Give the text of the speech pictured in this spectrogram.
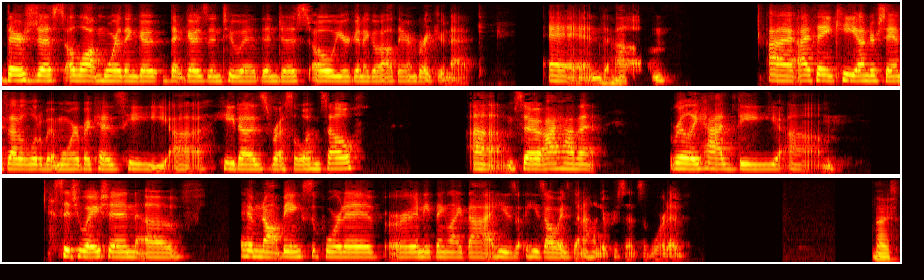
there's just a lot more than go that goes into it than just oh you're going to go out there and break your neck. And mm-hmm. um, I, I think he understands that a little bit more because he uh, he does wrestle himself. Um, so I haven't really had the um, situation of him not being supportive or anything like that. He's he's always been 100% supportive. Nice.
